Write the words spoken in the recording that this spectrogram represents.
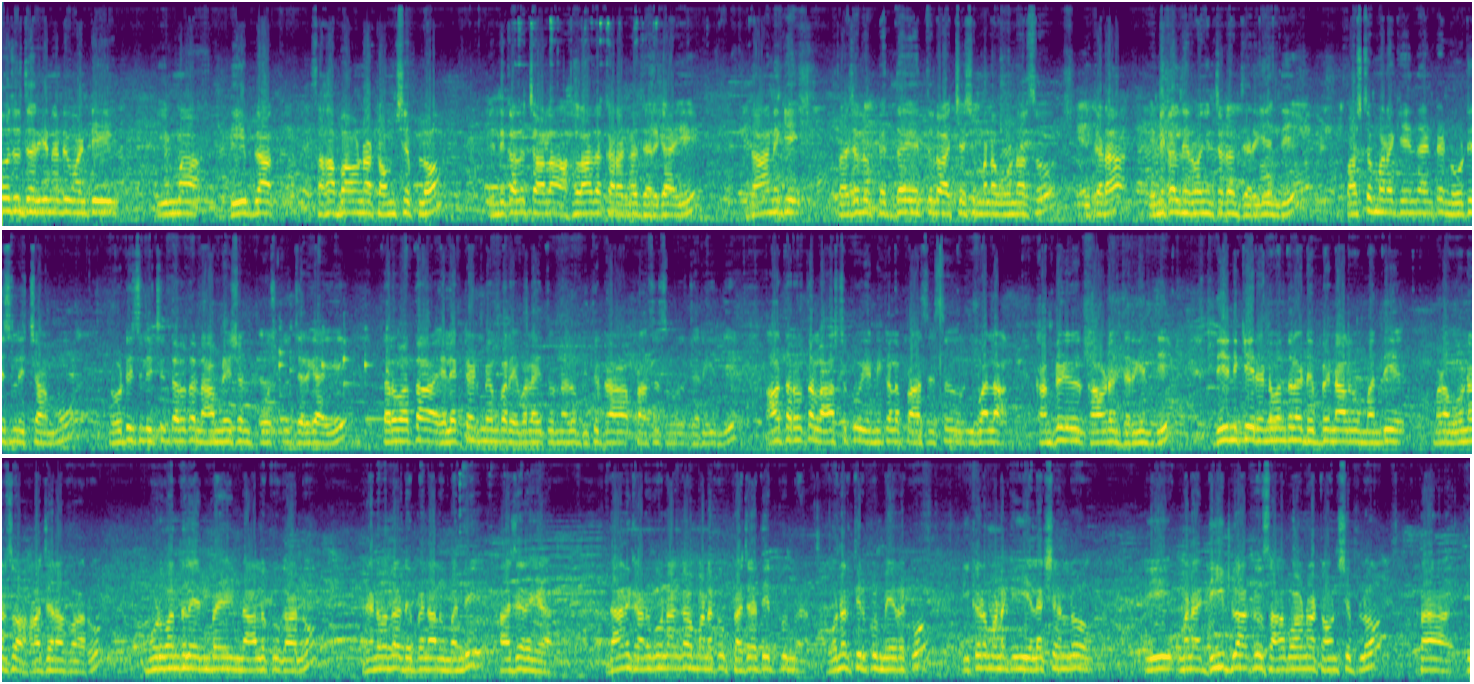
రోజు జరిగినటువంటి ఈ మా డి బ్లాక్ సహభావన టౌన్షిప్లో ఎన్నికలు చాలా ఆహ్లాదకరంగా జరిగాయి. దానికి ప్రజలు పెద్ద ఎత్తులో వచ్చేసి మన ఓనర్స్ ఇక్కడ ఎన్నికలు నిర్వహించడం జరిగింది. ఫస్ట్ మనకి ఏంటంటే నోటీసులు ఇచ్చాము. నోటీసులు ఇచ్చిన తర్వాత నామినేషన్ పోస్టులు జరిగాయి. తర్వాత ఎలక్టెడ్ మెంబర్ ఎవరైతే ఉన్నారో విత్డ్రా ప్రాసెస్ జరిగింది. ఆ తర్వాత లాస్ట్కు ఎన్నికల ప్రాసెస్ ఇవాళ కంప్లీట్ కావడం జరిగింది. దీనికి రెండు వందల డెబ్బై నాలుగు మంది మన ఓనర్స్ హాజరవ్వారు. మూడు వందల ఎనభై నాలుగు గాను రెండు వందల డెబ్బై నాలుగు మంది హాజరయ్యారు. దానికి అనుగుణంగా మనకు ప్రజా తీర్పు ఓనర్ తీర్పు మేరకు ఇక్కడ మనకి ఈ ఎలక్షన్లో ఈ మన డి బ్లాక్ సహభావన టౌన్షిప్లో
